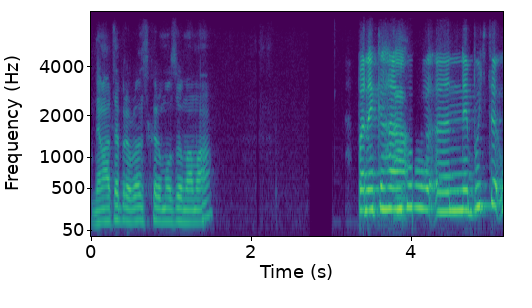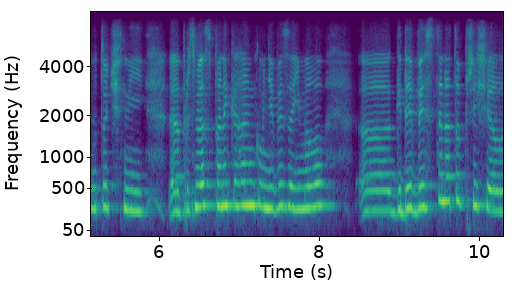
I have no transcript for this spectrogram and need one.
A Nemáte problém s chromozomama? Pane Kahánku, eh, nebuďte útočný. Eh, Prosím vás, pane Kahánku, mě by zajímalo, eh, kdy vy jste na to přišel,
